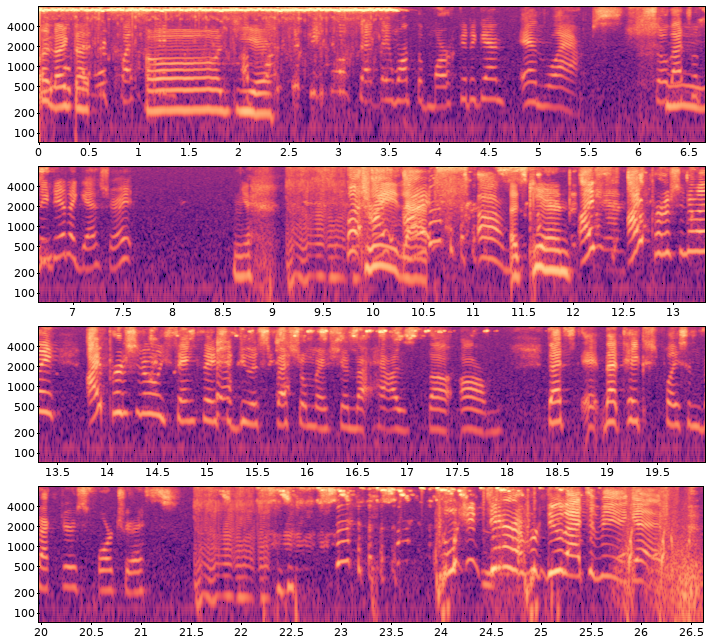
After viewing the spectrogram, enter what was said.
I like that. requested- Oh A yeah. of people said they want the market again and laps. So that's what they did, I guess, right? Yeah. But Three I- laps. I, um, Again. I, I personally, I personally think they should do a special mission that has the um, that's it, that takes place in Vector's fortress. Don't you dare ever do that to me again!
